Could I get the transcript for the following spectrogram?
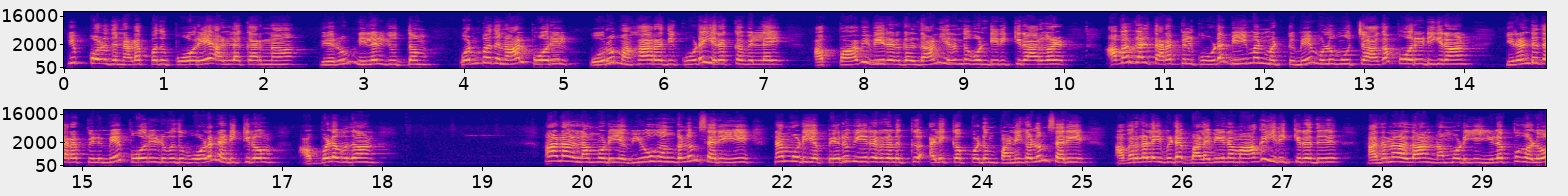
இப்பொழுது நடப்பது போரே அல்ல கர்ணா. வெறும் நிழல் யுத்தம். ஒன்பது நாள் போரில் ஒரு மகாரதி கூட இறக்கவில்லை. அப்பாவி வீரர்கள் தான் இறந்து கொண்டிருக்கிறார்கள். அவர்கள் தரப்பில் கூட பீமன் மட்டுமே முழுமூச்சாக போரிடுகிறான். இரண்டு தரப்பிலுமே போரிடுவது போல நடிக்கிறோம். அவ்வளவுதான். ஆனால் நம்முடைய வியூகங்களும் சரி நம்முடைய பெரு வீரர்களுக்கு அளிக்கப்படும் பணிகளும் சரி அவர்களை விட பலவீனமாக இருக்கிறது. அதனால்தான் நம்முடைய இழப்புகளோ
